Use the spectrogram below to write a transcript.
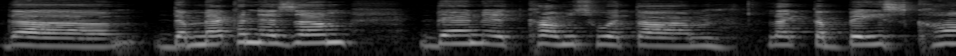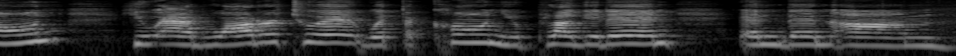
the, the mechanism. Then it comes with um, like the base cone. You add water to it with the cone, you plug it in, and then um,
